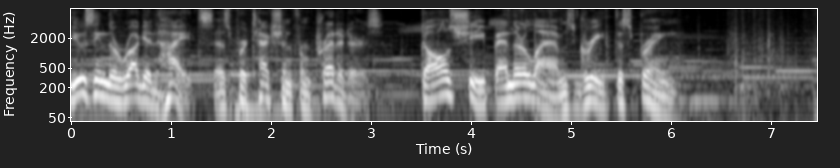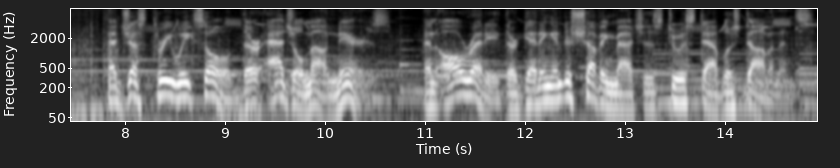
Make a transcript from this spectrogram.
Using the rugged heights as protection from predators, Dall's sheep and their lambs greet the spring. At just three weeks old, they're agile mountaineers, and already they're getting into shoving matches to establish dominance.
